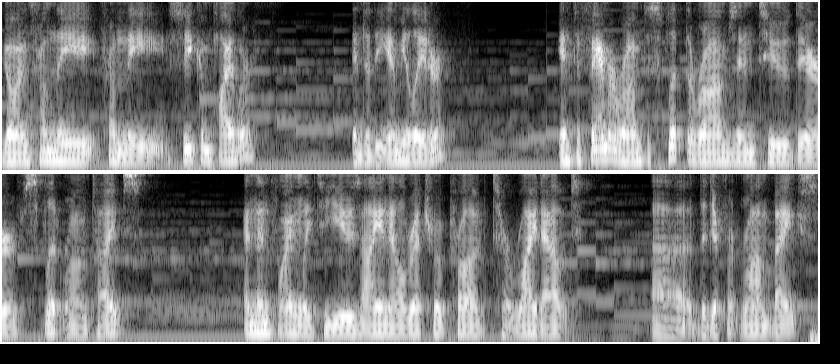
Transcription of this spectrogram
Going from the from the C compiler into the emulator into FamiROM to split the ROMs into their split ROM types, and then finally to use INL RetroProg to write out uh, the different ROM banks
